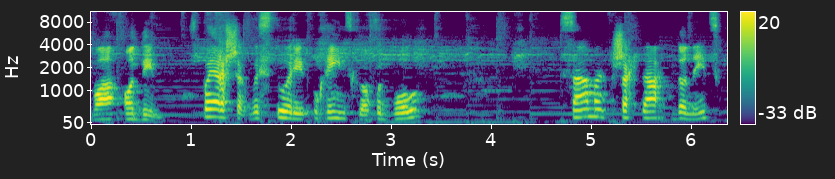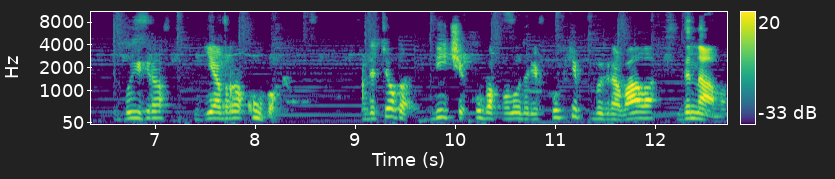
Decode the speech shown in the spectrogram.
2-1. Вперше в історії українського футболу саме Шахтар Донецьк виграв Єврокубок. До цього двічі Кубок володарів Кубків вигравала Динамо.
